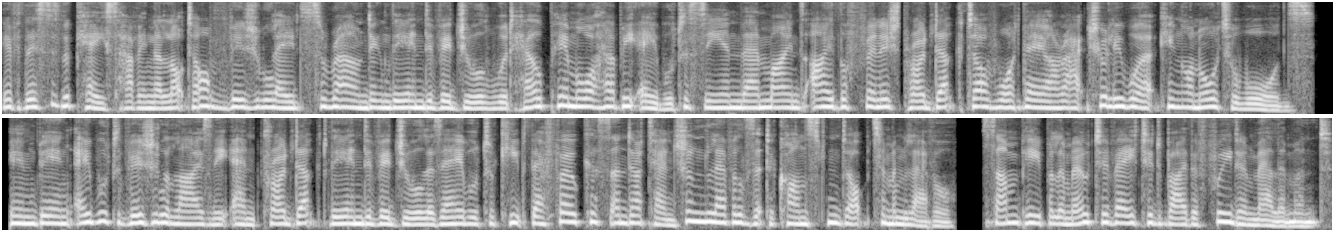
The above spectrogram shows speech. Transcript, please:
If this is the case, having a lot of visual aids surrounding the individual would help him or her be able to see in their minds either finished product of what they are actually working on or towards. In being able to visualize the end product, the individual is able to keep their focus and attention levels at a constant optimum level. Some people are motivated by the freedom element.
